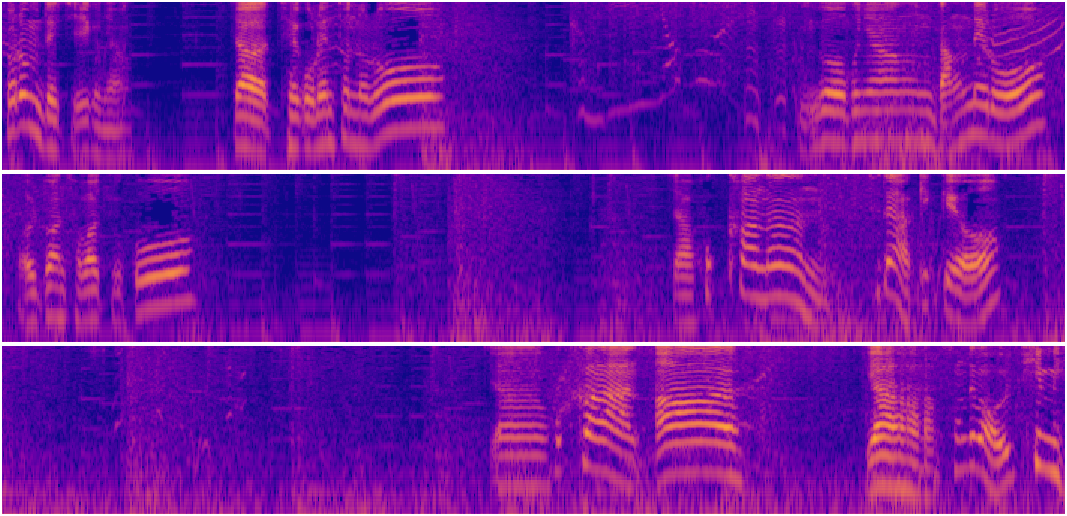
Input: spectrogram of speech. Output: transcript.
저러면 되지 그냥. 자 제고 랜턴으로. 이거 그냥 낙내로 얼도안 잡아주고. 자 호카는 최대한 아낄게요. 자 호칸 아 야, 상대방 얼티밋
